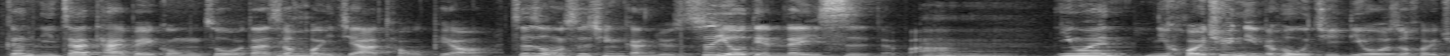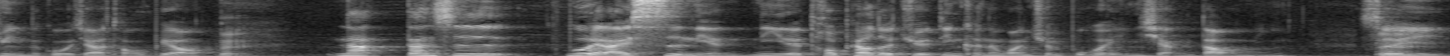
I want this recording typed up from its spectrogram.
跟你在台北工作，但是回家投票、嗯、这种事情，感觉是有点类似的吧？嗯，因为你回去你的户籍地，或是回去你的国家投票，对，那但是。未来四年，你的投票的决定可能完全不会影响到你，所以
